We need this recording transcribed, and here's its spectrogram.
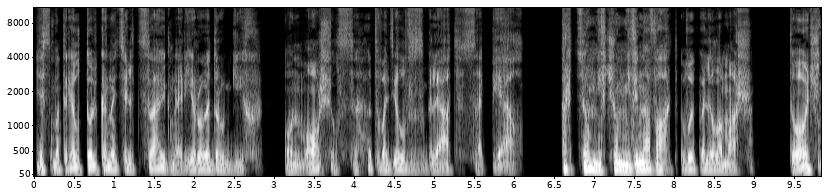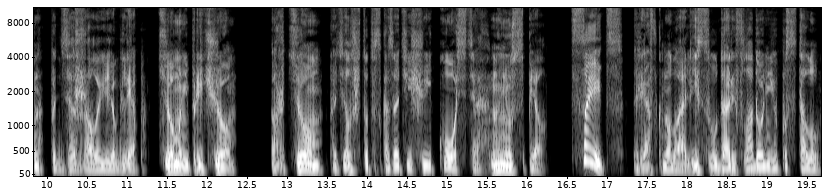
Я смотрел только на тельца, игнорируя других. Он морщился, отводил взгляд, сопел. «Артем ни в чем не виноват», — выпалила Маша. «Точно», — поддержал ее Глеб. «Тёма ни при чем. Артем хотел что-то сказать еще и Костя, но не успел. «Цыц!» — рявкнула Алиса, ударив ладонью по столу.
